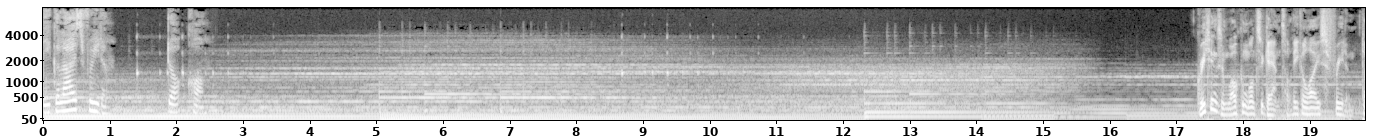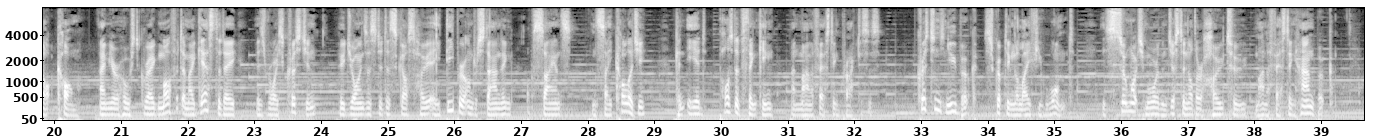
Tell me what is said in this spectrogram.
LegalizeFreedom.com. Greetings and welcome once again to LegalizeFreedom.com. I'm your host Greg Moffat and my guest today is Royce Christyn, who joins us to discuss how a deeper understanding of science and psychology can aid positive thinking and manifesting practices. Christyn's new book, Scripting the Life You Want, is so much more than just another how to manifesting handbook.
